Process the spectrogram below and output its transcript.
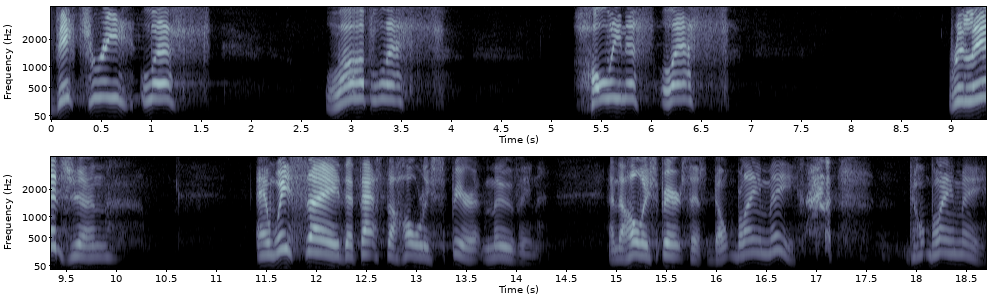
victoryless, loveless, holinessless religion and we say that that's the Holy Spirit moving. And the Holy Spirit says, Don't blame me. Don't blame me.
